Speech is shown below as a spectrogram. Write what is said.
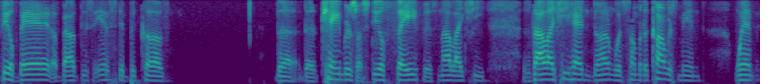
feel bad about this incident because the the chambers are still safe. It's not like she it's not like she hadn't done what some of the congressmen women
